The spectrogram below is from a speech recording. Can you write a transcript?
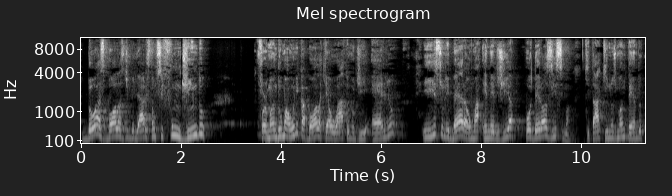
duas bolas de bilhar estão se fundindo, formando uma única bola, que é o átomo de hélio, e isso libera uma energia poderosíssima, que está aqui nos mantendo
